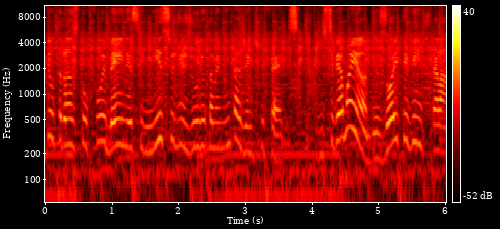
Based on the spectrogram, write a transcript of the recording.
que o trânsito flui bem nesse início de julho, também muita gente de férias. A gente se vê amanhã, 18h20. Até lá.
